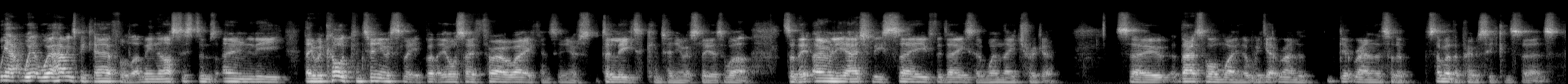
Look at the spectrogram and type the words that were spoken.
we ha- we're, we're, having to be careful. I mean, our systems only they record continuously, but they also throw away continuous, delete continuously as well. So they only actually save the data when they trigger. So that's one way that we get around the, get around the sort of some of the privacy concerns.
